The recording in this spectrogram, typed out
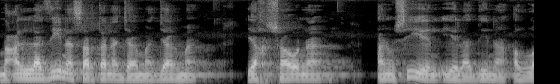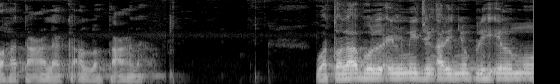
ma'allazina sartana jalma-jalma yakhshawna anusin sieun ladina Allah taala ka Allah taala. Watolabul ilmi jeung ari nyuprih ilmu.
